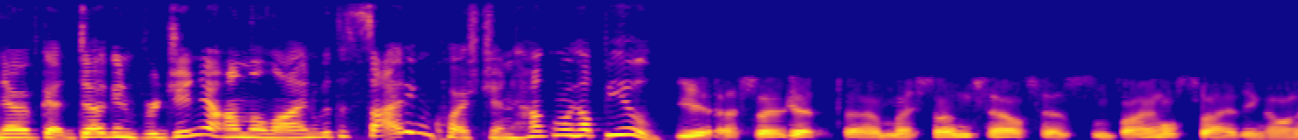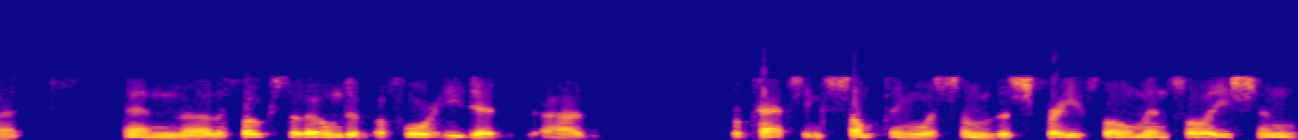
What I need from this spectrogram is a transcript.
Now we've got Doug in Virginia on the line with a siding question. How can we help you? Yes, I got uh, my son's house has some vinyl siding on it, and uh, the folks that owned it before he did uh, were patching something with some of the spray foam insulation,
